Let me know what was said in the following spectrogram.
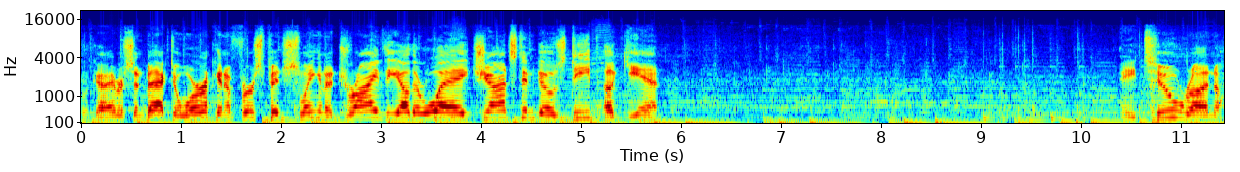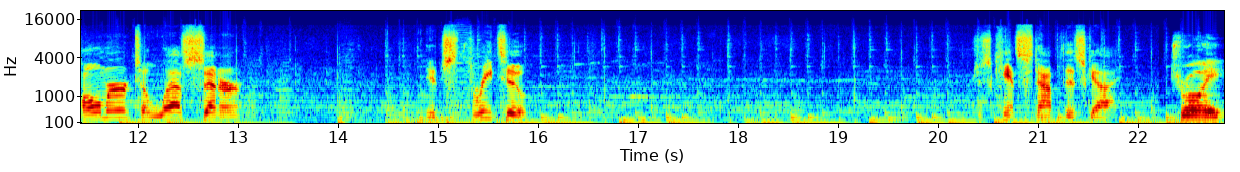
Look, Iverson back to work and a first pitch swing and a drive the other way. Johnston goes deep again. A two run homer to left center. It's 3 2. Just can't stop this guy. Troy,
